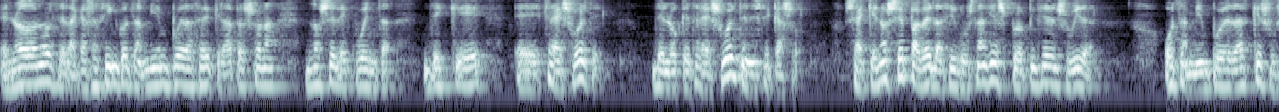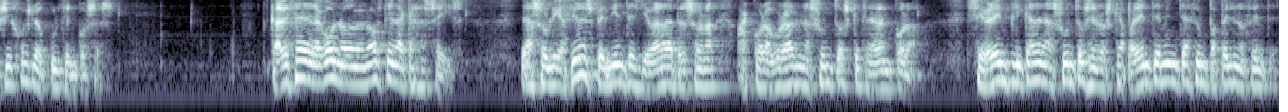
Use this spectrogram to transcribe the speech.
El nodo norte de la casa 5 también puede hacer que la persona no se dé cuenta de que eh, trae suerte, de lo que trae suerte en este caso. O sea, que no sepa ver las circunstancias propicias en su vida. O también puede dar que sus hijos le oculten cosas. Cabeza de dragón, nodo norte en la casa 6. Las obligaciones pendientes llevarán a la persona a colaborar en asuntos que traerán cola. Se verá implicada en asuntos en los que aparentemente hace un papel inocente.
